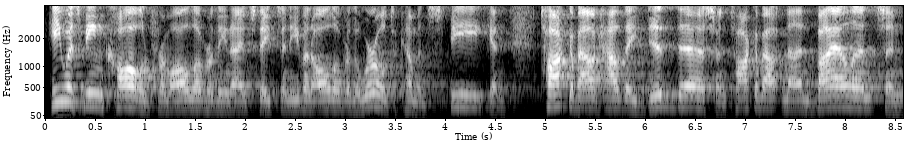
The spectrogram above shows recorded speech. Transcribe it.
He was being called from all over the United States and even all over the world to come and speak and talk about how they did this and talk about nonviolence and,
